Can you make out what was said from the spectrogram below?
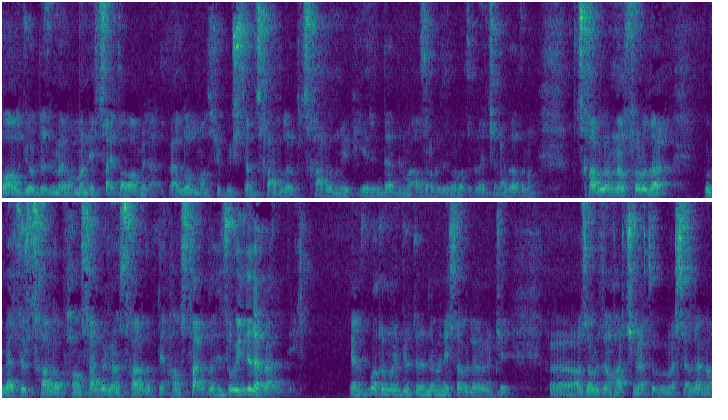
bağlı gördünüz müəyyən neçə ay davam elədi. Bəlli olmadı ki, bu işdən çıxarılıb, çıxarılmayıb, yerindədirmi, Azərbaycanın Azərbaycan kənardadırmı? Çıxarılandan sonra da bu nə cür çıxarılıb, hansı əmrlə çıxarılıb, hansı tarixdə, heç o indi də bəlli deyil. Yəni bu baxımdan götürəndə mən hesab edirəm ki, ə, e, Azərbaycan hakimiyyəti bu məsələlərlə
